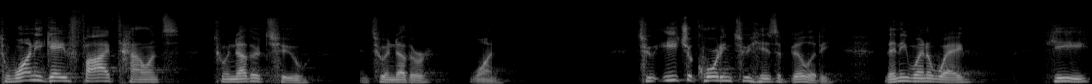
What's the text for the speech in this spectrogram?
To one he gave five talents, to another two, and to another one. To each according to his ability. Then he went away. He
